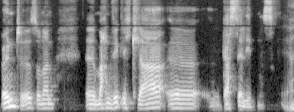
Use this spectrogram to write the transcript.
könnte, sondern äh, machen wirklich klar äh, Gasterlebnis. Ja.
